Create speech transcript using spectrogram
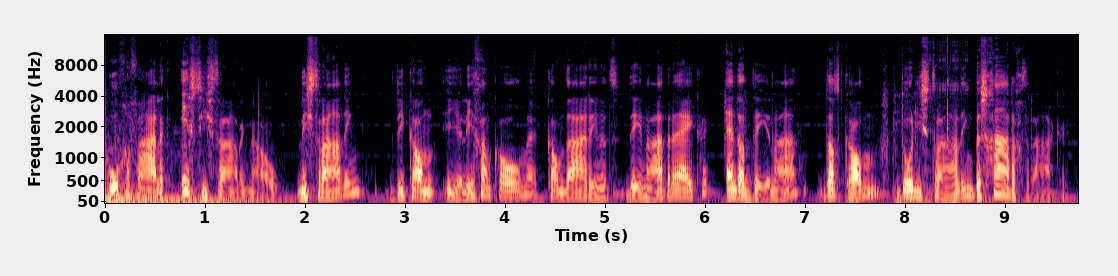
hoe gevaarlijk is die straling nou? Die straling die kan in je lichaam komen, kan daarin het DNA bereiken en dat DNA dat kan door die straling beschadigd raken.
